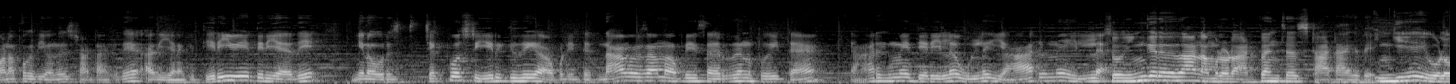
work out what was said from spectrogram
வனப்பகுதி வந்து ஸ்டார்ட் ஆகுது. அது எனக்கு தெரியவே தெரியாது. இங்கே ஒரு செக் போஸ்ட் இருக்குது அப்படின்ட்டு. நான் பேசாமல் அப்படியே சருன்னு போயிட்டேன். யாருக்குமே தெரியல உள்ள யாருமே இல்லை. ஸோ இங்கிறது தான் நம்மளோட அட்வென்ச்சர் ஸ்டார்ட் ஆகுது. இங்கேயே இவ்வளோ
